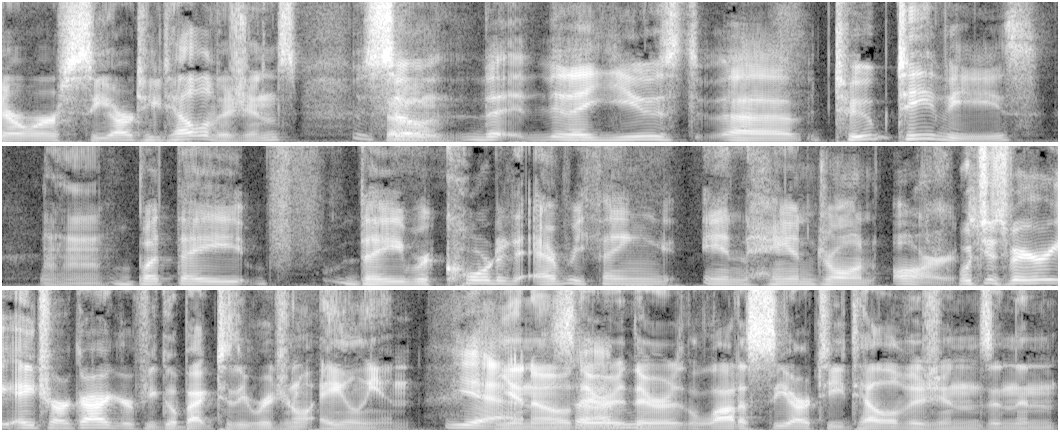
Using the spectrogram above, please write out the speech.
there were CRT televisions. So, So, the, they used uh, tube TVs, Mm-hmm. but they they recorded everything in hand drawn art. which is very H.R. Giger if you go back to the original Alien. Yeah, you know so there I'm- there's a lot of CRT televisions and then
